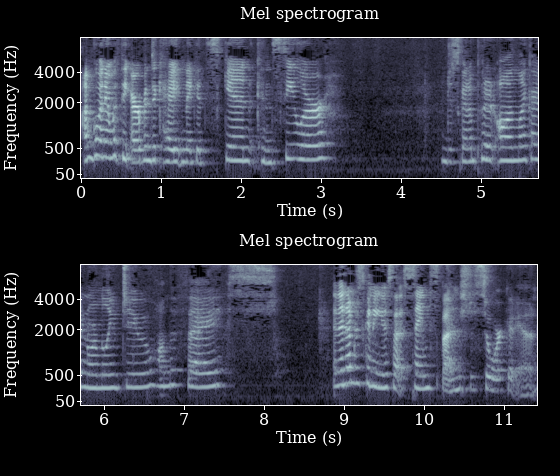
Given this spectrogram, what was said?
I'm going in with the Urban Decay Naked Skin Concealer. I'm just going to put it on like I normally do on the face. And then I'm just going to use that same sponge just to work it in.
